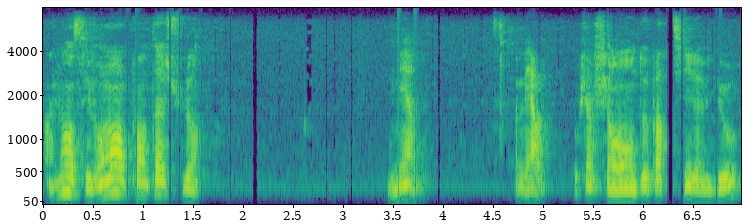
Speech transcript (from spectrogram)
Ah non, c'est vraiment un plantage celui-là. Merde. Ah, merde. Au pire, je suis en deux parties la vidéo.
